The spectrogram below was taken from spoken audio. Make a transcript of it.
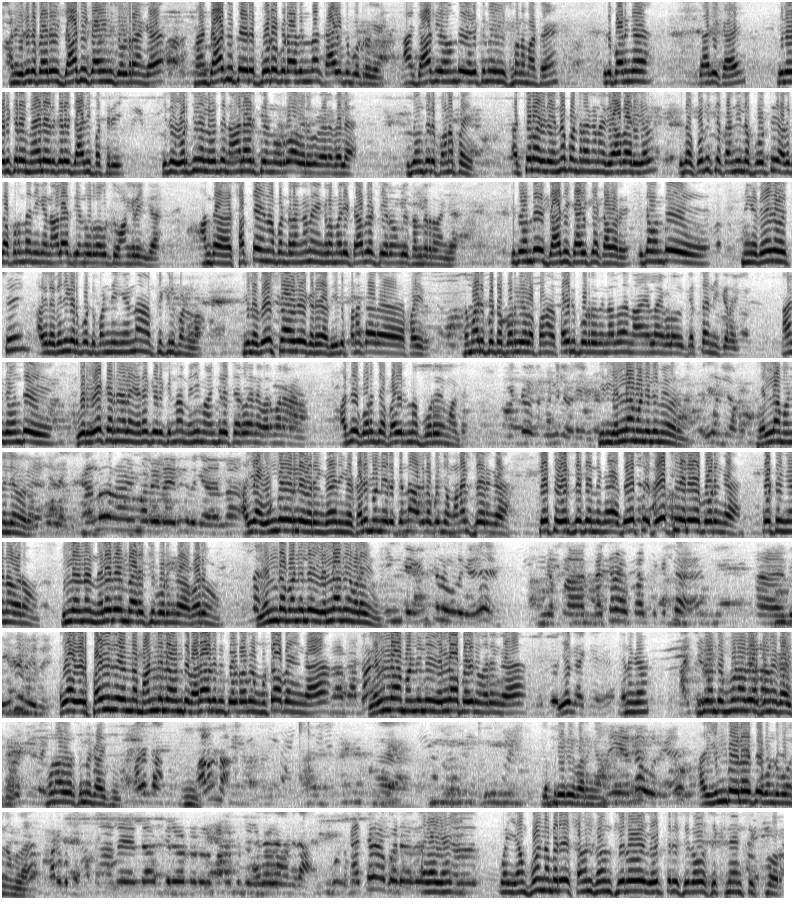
ஆனால் இதுக்கு பேர் ஜாதி காயின்னு சொல்கிறாங்க நான் ஜாதி பேர் போடக்கூடாதுன்னு தான் காயின்னு போட்டிருக்கேன். நான் ஜாதியை வந்து எதுக்குமே யூஸ் பண்ண மாட்டேன். இது பாருங்க ஜாதி காய். இதில் இருக்கிற மேலே இருக்கிற ஜாதி பத்திரி. இது ஒரிஜினல் வந்து நாலாயிரத்தி எண்ணூறுரூவா ஒரு விலை- இது வந்து ஒரு பணப்பயிர். ஆக்சுவலாக இதை என்ன பண்ணுறாங்கன்னா வியாபாரிகள் இதை கொதிச்ச தண்ணியில் போட்டு அதுக்கப்புறம் தான் நீங்கள் நாலாயிரத்தி எண்ணூறுரூவா கொடுத்து வாங்குறீங்க. அந்த சத்தை என்ன பண்ணுறாங்கன்னா எங்களை மாதிரி டேப்லெட் செய்கிறவங்களுக்கு தந்துடுறாங்க. இது வந்து ஜாதி காய்க்க கவரு இதை வந்து நீங்கள் வேக வச்சு அதில் வினிகர் போட்டு பண்ணீங்கன்னா பிக்கில் பண்ணலாம். இதில் வேஸ்ட் ஆகவே கிடையாது. இது பணக்கார பயிர். இந்த மாதிரிப்பட்ட பொருள்களை பண பயிர் போடுறதுனால தான் நான் எல்லாம் இவ்வளோ கெத்தாக நிற்கிறேன் நாங்கள் வந்து ஒரு ஏக்கர் நிலம் எனக்கு இருக்குன்னா மினிமம் அஞ்சு லட்சம் ரூபாய் எனக்கு வருமானம் வேணும். அது குறைஞ்ச பயிர்னா போடவே மாட்டேன். இது எல்லா மண்ணிலுமே வரும். எல்லா மண்ணிலையும் வரும். ஐயா உங்க ஊர்ல வரீங்க. நீங்க களிமண் இருக்குன்னா அதுல கொஞ்சம் மணல் சேருங்க. சேர்த்து ஒரு செகண்டுங்க வேப்பு வேப்பு இலைய போடுங்க. போட்டீங்கன்னா வரும். இல்லைன்னா நிலவேம்பு அரைச்சி போடுங்க வரும். எந்த மண்ணிலும் எல்லாமே விளையும். இங்க இருக்கிறவங்களுக்கு கச்சரா ஐயா ஒரு பயிர் இந்த மண்ணுல வந்து வராதுன்னு சொல்றது முட்டா பையங்க. எல்லா மண்ணிலும் எல்லா பயிரும் வருங்க. என்னங்க? இது வந்து மூணாவது வருஷமே காய்க்கும். மூணாவது வருஷமே காய்க்கும். எப்படி இருக்கு பாருங்க? அது இன்ப உலகத்துக்கு கொண்டு போகும் நம்மள. என் phone number seven seven zero eight three zero six nine six four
